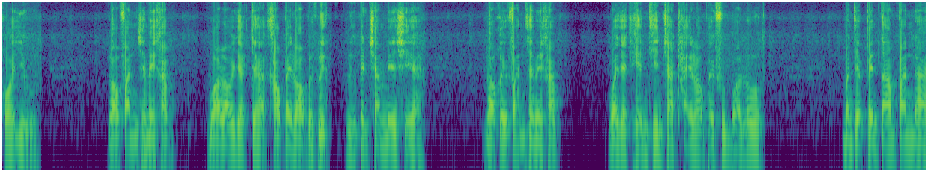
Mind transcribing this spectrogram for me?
คอยอยู่ เราฝันใช่ไหมครับ ว่าเราอยากจะเข้าไปรอบลึกๆ หรือเป็นแชมป์เอเชีย เราเคยฝันใช่ไหมครับ ว่าอยากจะเห็นทีมชาติไทยเราไปฟุตบอลโลก มันจะเป็นตามฝันได้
